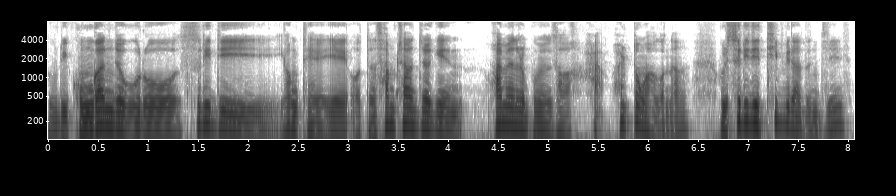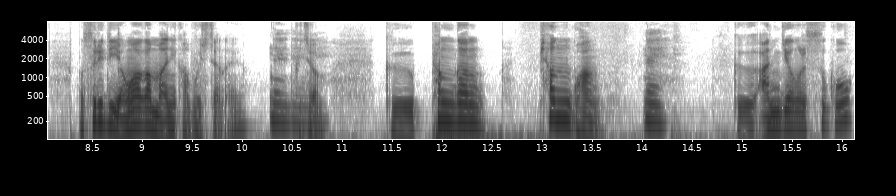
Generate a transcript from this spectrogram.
우리 공간적으로 3D 형태의 어떤 3차원적인 화면을 보면서 하, 활동하거나 우리 3D TV라든지 뭐 3D 영화관 많이 가보시잖아요. 네네. 그죠? 그 편광 편광 네. 그 안경을 쓰고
